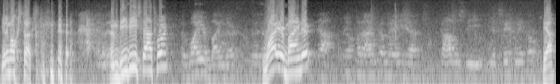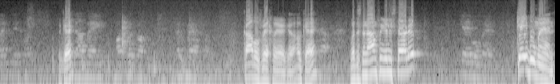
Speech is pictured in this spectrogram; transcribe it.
Jullie mogen straks. Een BB staat voor? Een Wirebinder. Wirebinder. ja, een apparaat waarmee je kabels die in het zicht liggen, Ja. Oké. daarmee makkelijk kan wegmerken. Kabels wegwerken, oké. Wat is de naam van jullie start-up? Cableman. Cableman.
